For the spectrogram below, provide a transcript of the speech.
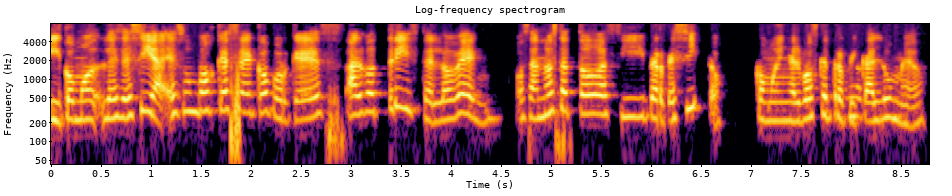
Y como les decía, es un bosque seco porque es algo triste, lo ven. O sea, no está todo así verdecito, como en el bosque tropical húmedo.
